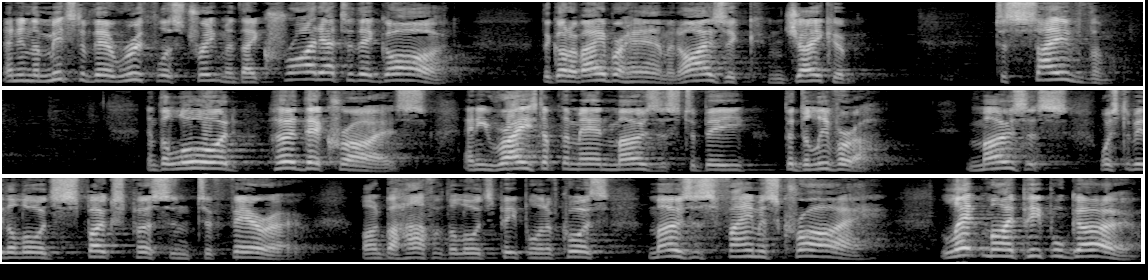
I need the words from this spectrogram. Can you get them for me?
And in the midst of their ruthless treatment, they cried out to their God, the God of Abraham and Isaac and Jacob, to save them. And the Lord heard their cries, and he raised up the man Moses to be the deliverer. Moses was to be the Lord's spokesperson to Pharaoh on behalf of the Lord's people. And of course, Moses' famous cry, let my people go.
